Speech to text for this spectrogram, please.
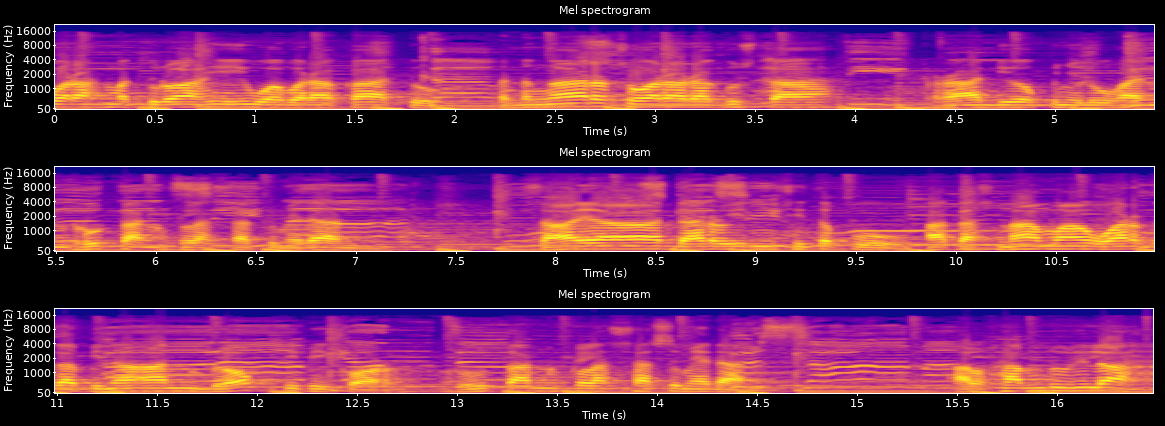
warahmatullahi wabarakatuh. Pendengar suara Ragusta Radio penyuluhan Rutan kelas 1 Medan. Saya Darwin Sitepu Atas nama warga binaan Blok Tipikor Rutan kelas 1 Medan. Alhamdulillah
